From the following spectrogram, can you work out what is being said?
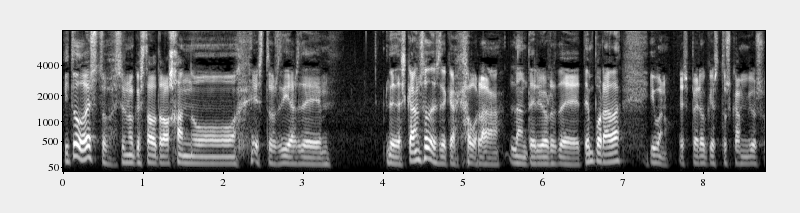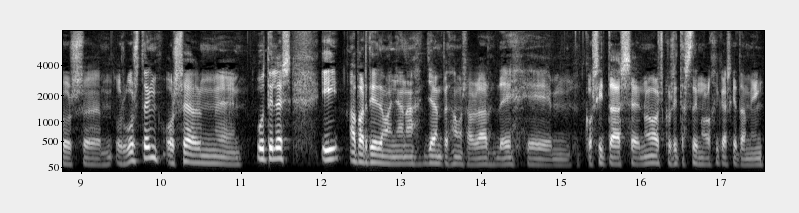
Y todo esto es en lo que he estado trabajando estos días de, de descanso desde que acabó la, la anterior temporada y bueno, espero que estos cambios os, eh, os gusten, os sean eh, útiles y a partir de mañana ya empezamos a hablar de eh, cositas nuevas, cositas tecnológicas que también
